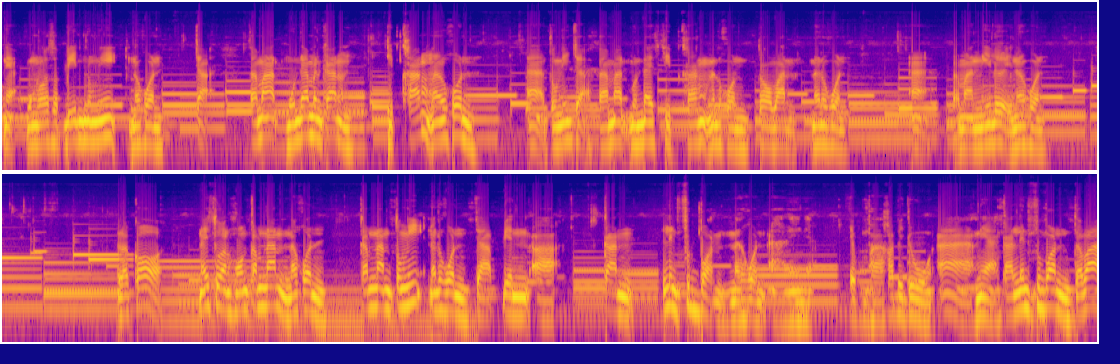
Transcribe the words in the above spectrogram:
เนี่ยวงล้อสปินตรงนี้นะทุกคนจะสามารถหมุนได้เหมือนกัน10ครั้งนะทุกคนอ่าตรงนี้จะสามารถหมุนได้10ครั้งนะทุกคนต่อวันนะทุกคนอ่าประมาณนี้เลยนะทุกคน แล้วก็ในส่วนของกำนันนะทุกคนกำนันตรงนี้นะทุกคนจะเป็นอ่าการเล่นฟุตบอลนะทุกคนอ่าเนี่ยเดี๋ยวผมพาเข้าไปดู อ่าเนี่ยการเล่นฟุตบอล แต่ว่า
